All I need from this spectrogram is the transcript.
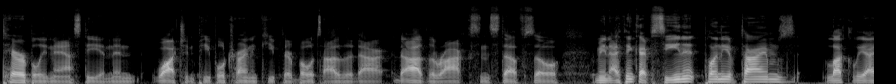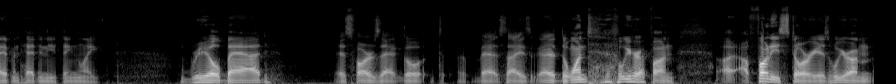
terribly nasty, and then watching people trying to keep their boats out of the out of the rocks and stuff. So, I mean, I think I've seen it plenty of times. Luckily, I haven't had anything like real bad as far as that go that size. Uh, the one we were up on uh, a funny story is we were on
